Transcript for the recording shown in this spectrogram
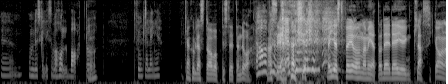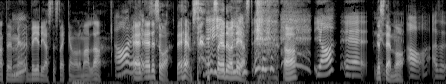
Eh, om det ska liksom vara hållbart och Mm. funka länge. Det kanske blir stav upp till slut ändå. Ja, Han vem ser- vet? Men just 400 meter, det, det är ju en klassiker att det är Mm. vidrigaste sträckan av dem alla. ja, det Är, är, är det så? Det är hemskt. Det är Säger du och ler. Ja, ja. Eh, nej, men stämmer. Ja, alltså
